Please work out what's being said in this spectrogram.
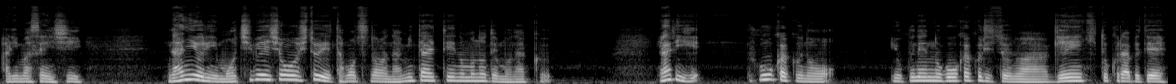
ありませんし、何よりモチベーションを一人で保つのは並大抵のものでもなく、やはり不合格の翌年の合格率というのは現役と比べて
